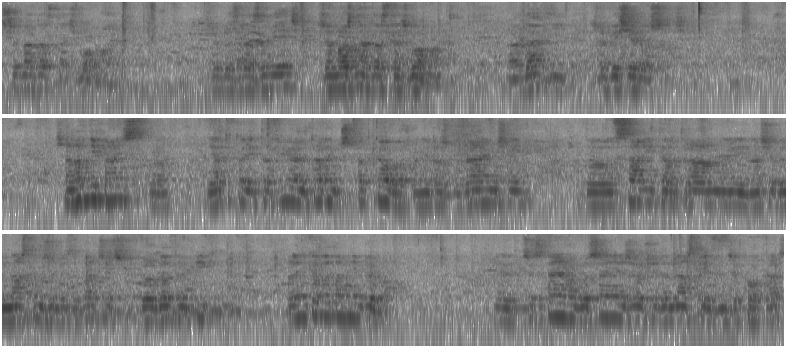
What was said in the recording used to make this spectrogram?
trzeba dostać łomot, żeby zrozumieć, że można dostać łomot. Prawda? I żeby się ruszyć. Szanowni Państwo, ja tutaj trafiłem trochę przypadkowo, ponieważ wybrałem się do sali teatralnej na 17, żeby zobaczyć Golgotę Piknik, ale nikogo tam nie było. Y, Przeczytałem ogłoszenie, że o 17 będzie pokaz.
